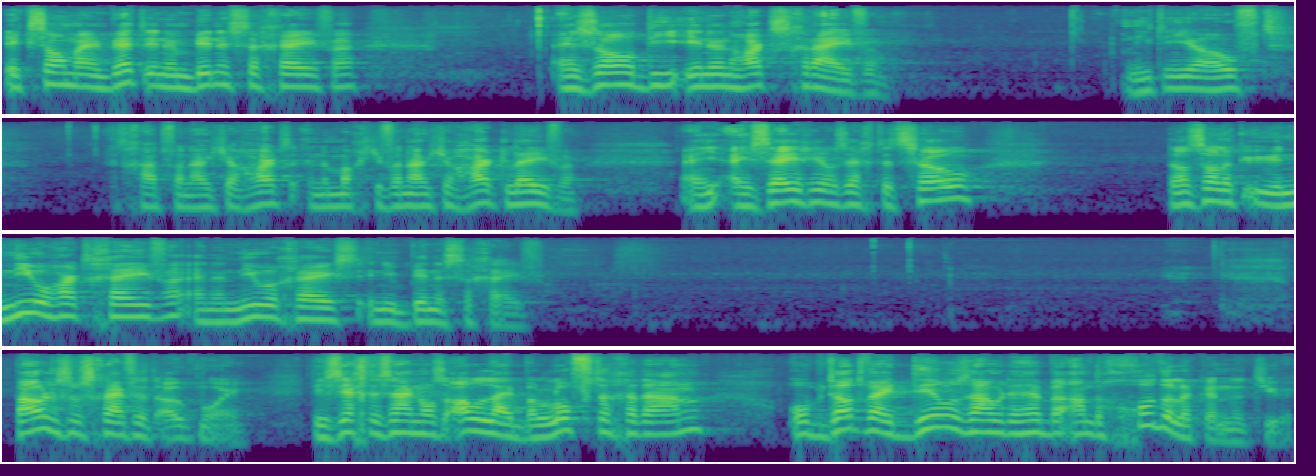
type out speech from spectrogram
ik zal mijn wet in hun binnenste geven en zal die in hun hart schrijven. Niet in je hoofd, het gaat vanuit je hart en dan mag je vanuit je hart leven. En Ezekiel zegt het zo, dan zal ik u een nieuw hart geven en een nieuwe geest in die binnenste geven. Paulus beschrijft het ook mooi. Die zegt, er zijn ons allerlei beloften gedaan, opdat wij deel zouden hebben aan de goddelijke natuur.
